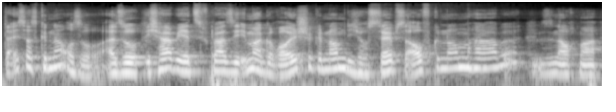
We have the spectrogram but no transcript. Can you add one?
Da ist das genauso. Also ich habe jetzt quasi immer Geräusche genommen, die ich auch selbst aufgenommen habe. Wir sind auch mal,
